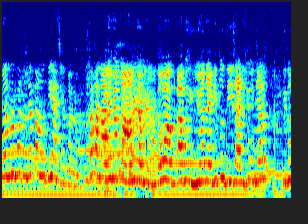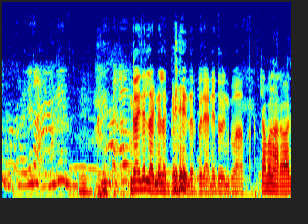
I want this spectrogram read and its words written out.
हूँ, हो जाता। मैं बनूं बटने दिया अच्छा करो अरे मैं काम कर रही थी तो अब अब यो नहीं कि तू दी जा रही हूँ जब ये तो भूख कर देना आ जाऊँ कि? दिन तक अब- गाय से लड़ने लग गए इधर पे रहने दो इनको आप क्या बना रहे हो आज।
